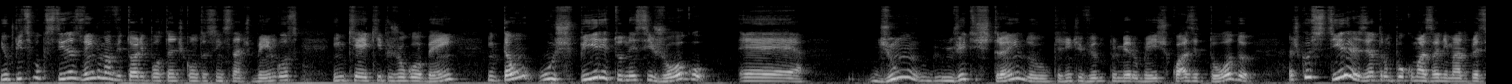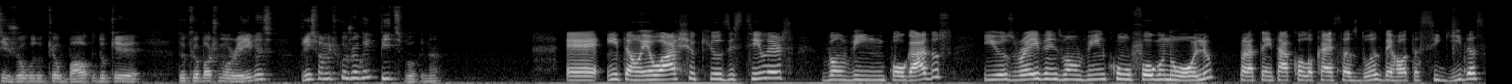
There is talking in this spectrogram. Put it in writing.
E o Pittsburgh Steelers vem de uma vitória importante contra o Cincinnati Bengals, em que a equipe jogou bem. Então o espírito nesse jogo é de um, de um jeito estranho do que a gente viu no primeiro mês quase todo Acho que os Steelers entram um pouco mais animado para esse jogo do que, o do, que, do que o Baltimore Ravens, principalmente porque o jogo em Pittsburgh, né? É, então, eu acho que os Steelers vão vir empolgados e os Ravens vão vir com o fogo no olho para tentar colocar essas duas derrotas seguidas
